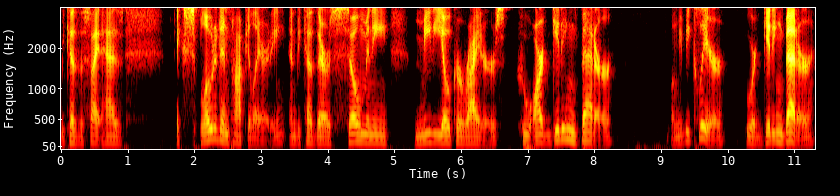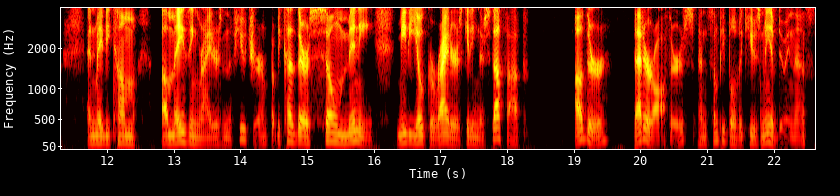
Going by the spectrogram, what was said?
because the site has exploded in popularity and because there are so many mediocre writers who are getting better let me be clear who are getting better and may become amazing writers in the future but because there are so many mediocre writers getting their stuff up other better authors and some people have accused me of doing this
